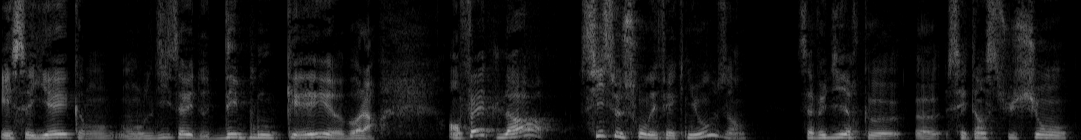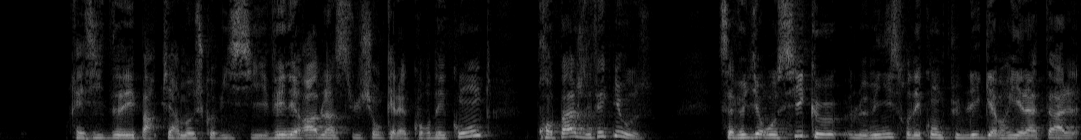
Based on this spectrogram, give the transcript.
essayaient, comme on, le dit, de débunker. voilà. En fait, là, si ce sont des fake news, ça veut dire que cette institution présidée par Pierre Moscovici, vénérable institution qu'est la Cour des comptes, propage des fake news. Ça veut dire aussi que le ministre des Comptes publics, Gabriel Attal,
